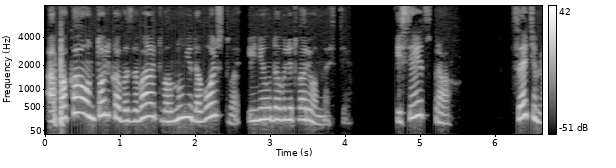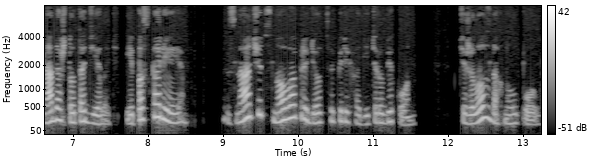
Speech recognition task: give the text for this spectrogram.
А пока он только вызывает волну недовольства и неудовлетворенности. и сеет страх. С этим надо что-то делать, и поскорее. Значит, снова придется переходить Рубикон. Тяжело вздохнул Пол.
